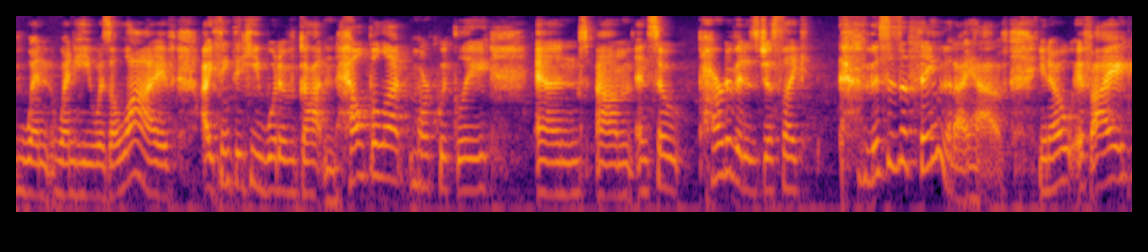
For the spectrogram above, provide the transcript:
when when he was alive, I think that he would have gotten help a lot more quickly, and um, and so part of it is just like this is a thing that I have. You know, if I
